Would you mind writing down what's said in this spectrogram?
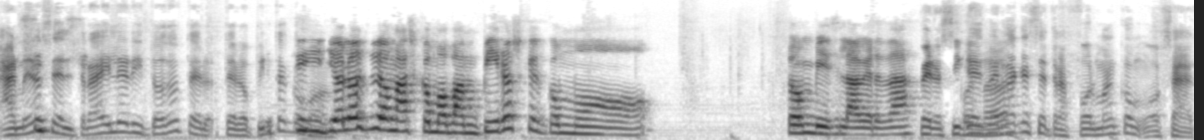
Al menos el tráiler y todo te, lo- te lo pinta como. Sí, yo los veo más como vampiros que como zombies, la verdad. Pero sí que Pues es nada. verdad que se transforman como, o sea,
